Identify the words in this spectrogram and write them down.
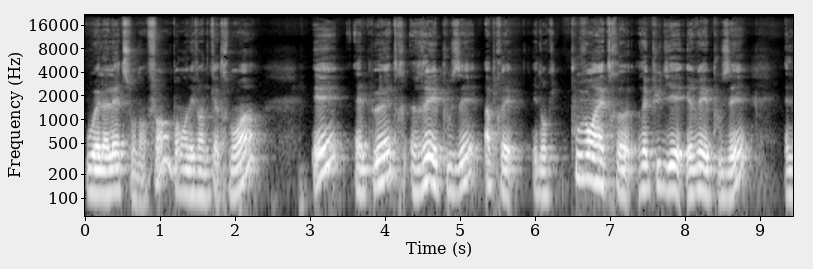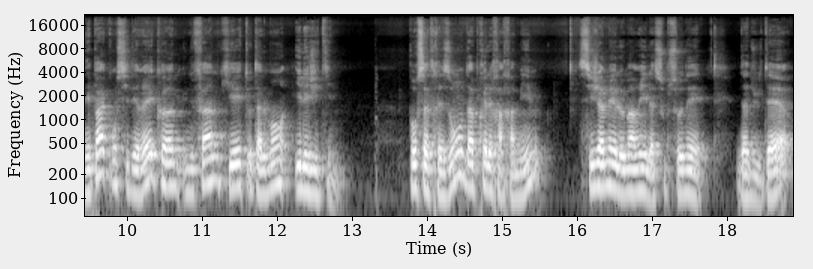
où elle allait son enfant pendant les 24 mois, et elle peut être réépousée après. Et donc, pouvant être répudiée et réépousée, elle n'est pas considérée comme une femme qui est totalement illégitime. Pour cette raison, d'après les Chachamim, si jamais le mari l'a soupçonnée d'adultère,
